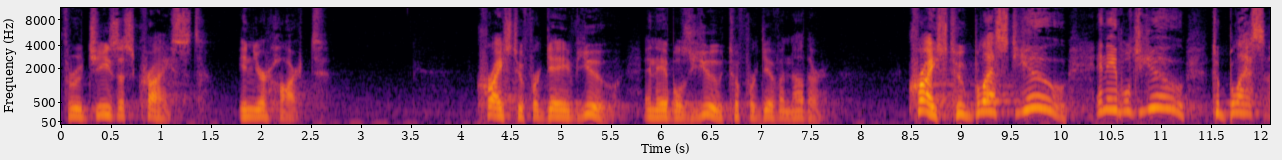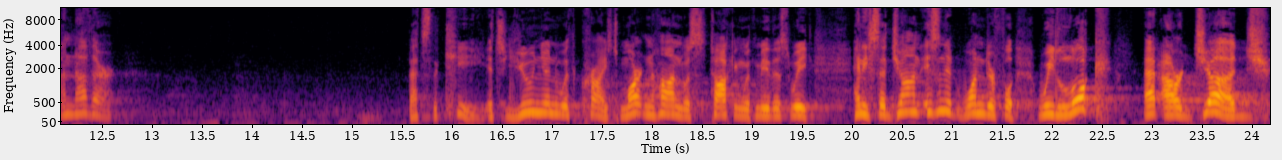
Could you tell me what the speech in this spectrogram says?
through Jesus Christ in your heart. Christ, who forgave you, enables you to forgive another. Christ, who blessed you, enables you to bless another. That's the key. It's union with Christ. Martin Hahn was talking with me this week, and he said, John, isn't it wonderful? We look at our judge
